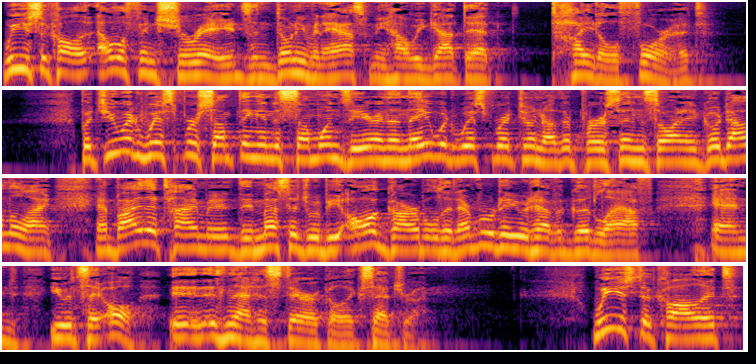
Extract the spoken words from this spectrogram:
we used to call it elephant charades, and don't even ask me how we got that title for it. But you would whisper something into someone's ear, and then they would whisper it to another person, and so on, and go down the line. And by the time it, the message would be all garbled, and everybody would have a good laugh, and you would say, "Oh, isn't that hysterical?" etc. We used to call it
